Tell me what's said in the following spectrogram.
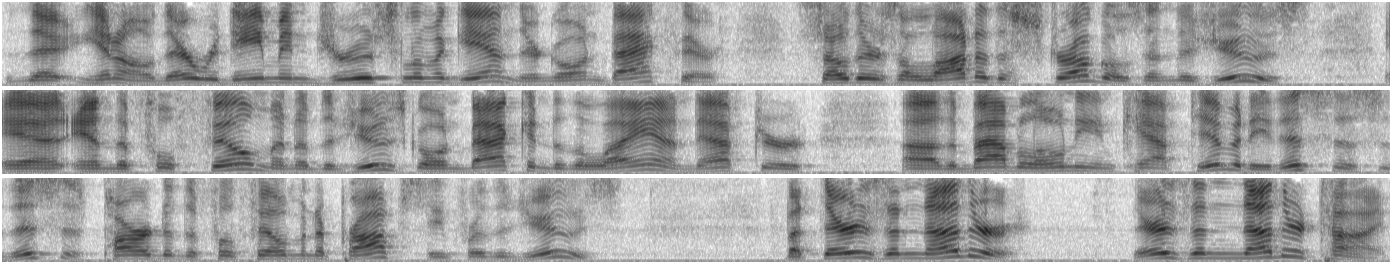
that you know they're redeeming Jerusalem again. They're going back there. So there's a lot of the struggles in the Jews and and the fulfillment of the Jews going back into the land after uh, the Babylonian captivity. This is this is part of the fulfillment of prophecy for the Jews. But there's another there's another time.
